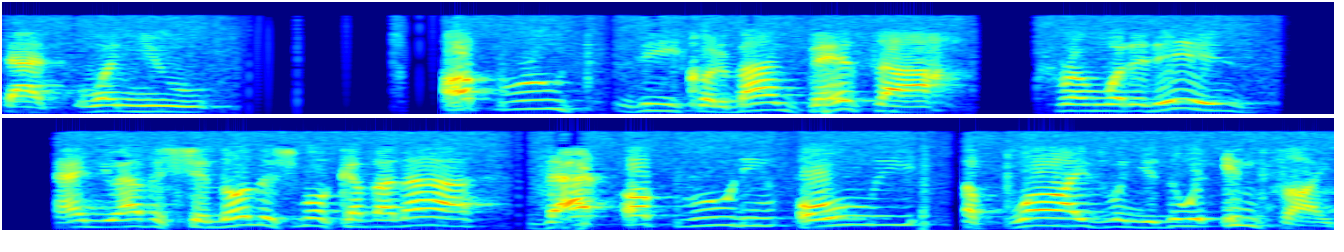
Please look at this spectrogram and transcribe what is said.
That when you uproot the Korban Pesach from what it is, and you have a Shalom Lishmo Kavanah, that uprooting only applies when you do it inside.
